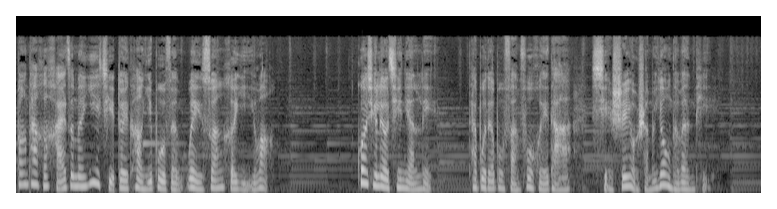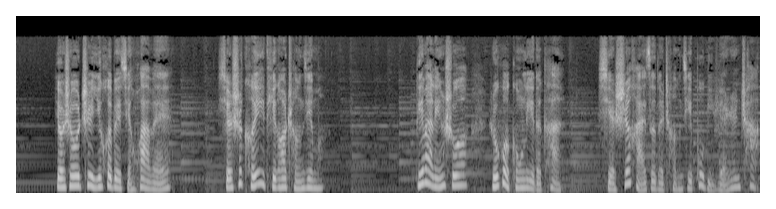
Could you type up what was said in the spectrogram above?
帮他和孩子们一起对抗一部分胃酸和遗忘。”过去六七年里，他不得不反复回答写诗有什么用的问题。有时候质疑会被简化为：“写诗可以提高成绩吗？”李婉玲说：“如果功利的看。”写诗孩子的成绩不比别人差，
